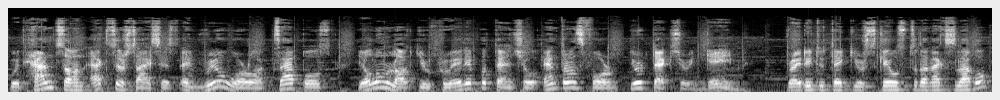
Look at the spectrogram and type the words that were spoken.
With hands-on exercises and real-world examples, you'll unlock your creative potential and transform your texturing game. Ready to take your skills to the next level?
